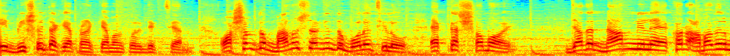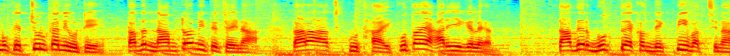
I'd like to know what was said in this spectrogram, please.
এই বিষয়টাকে আপনারা কেমন করে দেখছেন? অসংখ্য মানুষরা কিন্তু বলেছিল একটা সময় যাদের নাম নিলে এখন আমাদের মুখে চুলকানি ওঠে, তাদের নামটাও নিতে চাই না। তারা আজ কোথায়? কোথায় হারিয়ে গেলেন? তাদের মুখ তো এখন দেখতেই পাচ্ছি না।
